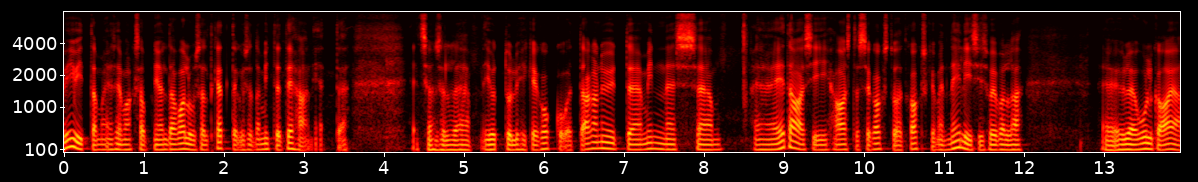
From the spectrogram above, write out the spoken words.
viivitama ja see maksab nii-öelda valusalt kätte, kui seda mitte teha, nii et et see on selle jutu lühike kokkuvõte, aga nüüd äh, minnes äh, edasi aastasse kaks tuhat kakskümmend neli, siis võib-olla üle hulga aja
